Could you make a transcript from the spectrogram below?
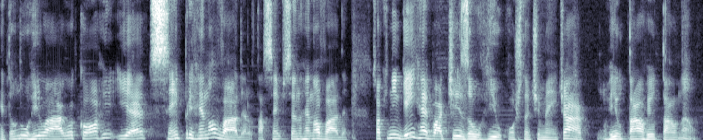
Então no rio a água corre e é sempre renovada, ela está sempre sendo renovada. Só que ninguém rebatiza o rio constantemente, ah, rio tal, rio tal, não.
